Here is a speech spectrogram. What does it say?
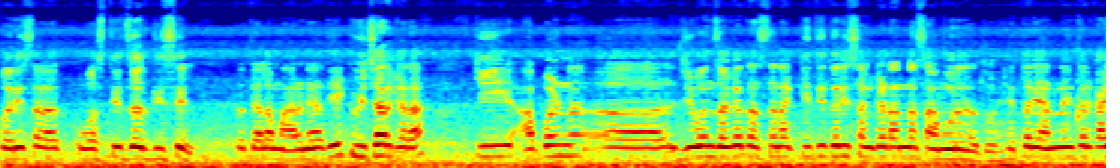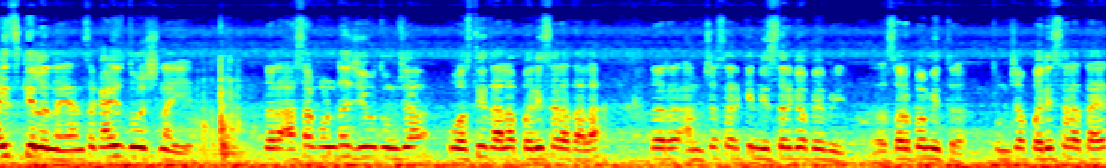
परिसरात वस्तीत जर दिसेल तर त्याला मारण्याआधी एक विचार करा की आपण जीवन जगत असताना कितीतरी संकटांना सामोरे जातो. हे तर यांनी तर काहीच केलं नाही यांचा काहीच दोष नाही आहे तर असा कोणता जीव तुमच्या वस्तीत आला परिसरात आला तर आमच्यासारखे निसर्गप्रेमी सर्पमित्र तुमच्या परिसरात आहेत.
